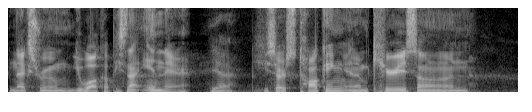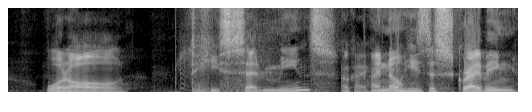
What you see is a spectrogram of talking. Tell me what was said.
next room you walk up he's not in there Yeah. he starts talking, and I'm curious on what all he said means. Okay. I know he's describing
